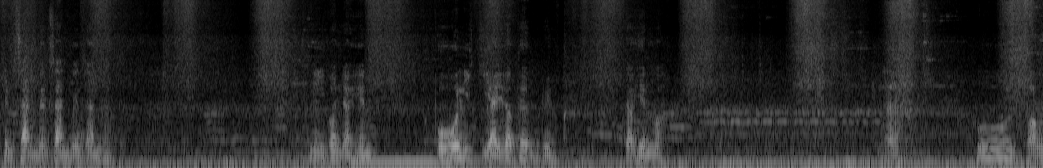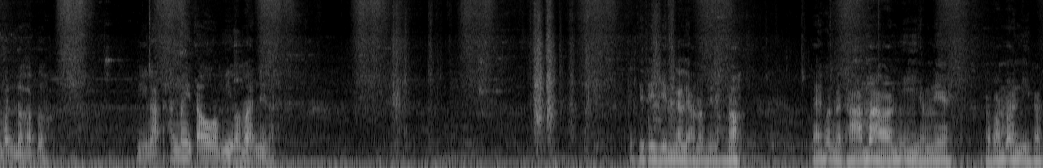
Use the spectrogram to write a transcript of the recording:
เป็นสั้นเป็นสั้นเป็นสั้นครับนี่คนจะเห็นปูนอีเกียอยู่ทั้งเทิงดเลยเจ้าเห็นบ่นั่นนะปูนฟองมันนะครับเนาะนี่ละทั้งในเตาก็มีประมาณนี้ละที่ได้เห็นกันแล้วนะพี่น้องเนาะหลายคนก็ถามมาว่ามันมีอย่างเนี้ย กับประมาณนี้ครับ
